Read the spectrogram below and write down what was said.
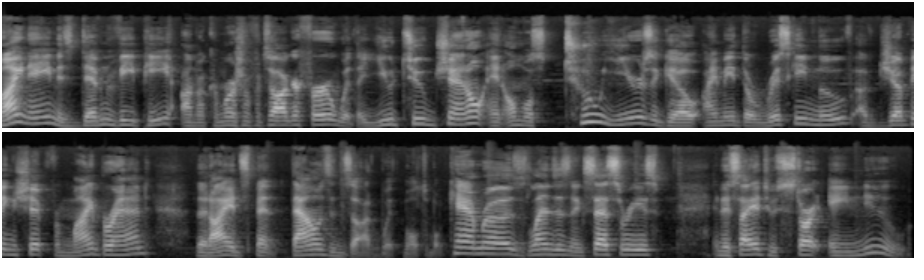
My name is Devon VP. I'm a commercial photographer with a YouTube channel, and almost two years ago, I made the risky move of jumping ship from my brand that I had spent thousands on with multiple cameras, lenses, and accessories, and decided to start a new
